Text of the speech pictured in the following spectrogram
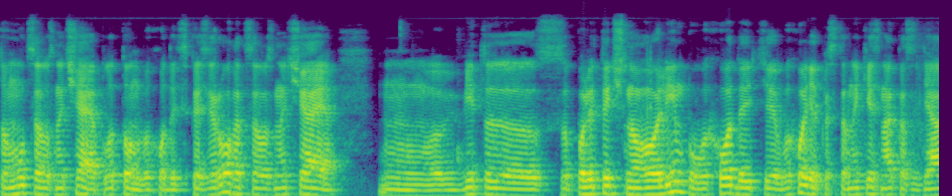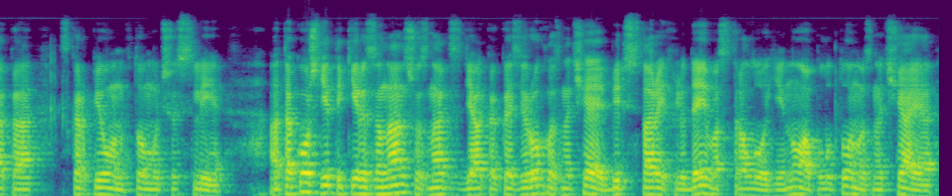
Тому це означає, Плутон виходить з Казірога, це означає від е, з політичного Олімпу виходить, виходять представники знака Зодіака Скорпіон в тому числі. А також є такий резонанс, що знак Зодіака Казірох означає більш старих людей в астрології. Ну а Плутон означає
